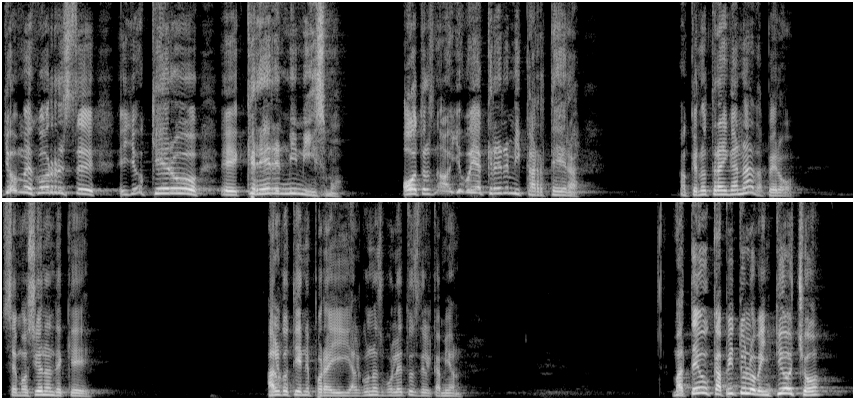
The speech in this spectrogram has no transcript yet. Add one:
yo mejor, este, yo quiero eh, creer en mí mismo. Otros, no, yo voy a creer en mi cartera, aunque no traiga nada, pero se emocionan de que algo tiene por ahí, algunos boletos del camión. Mateo capítulo 28,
